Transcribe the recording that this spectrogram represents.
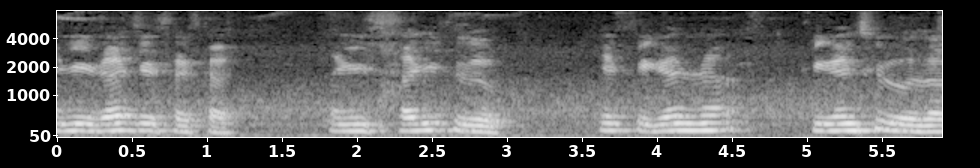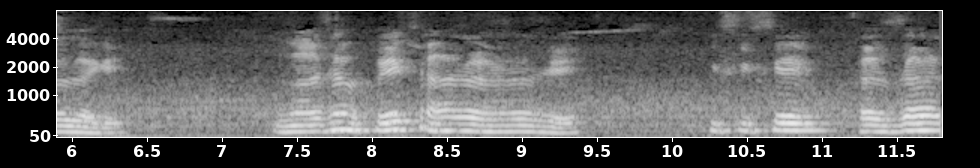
आणि राज्य सरकार आणि स्थानिक लोक या तिघांना तिघांशी बोलावं लागेल. माझा प्रयत्न हा राहणार आहे की तिथे खासदार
